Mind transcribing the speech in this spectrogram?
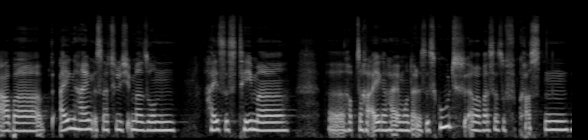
Aber Eigenheim ist natürlich immer so ein heißes Thema. Äh, Hauptsache Eigenheim und alles ist gut. Aber was da so für Kosten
